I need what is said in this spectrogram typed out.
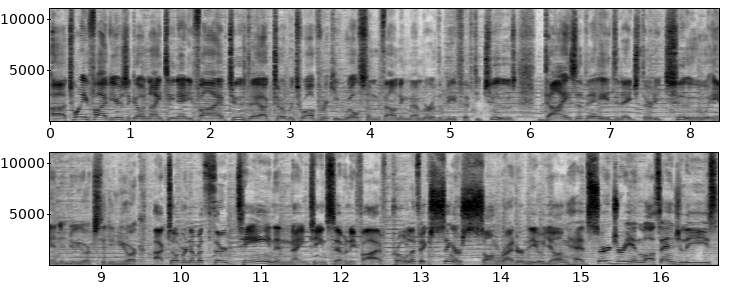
Uh, 25 years ago, 1985, Tuesday, October 12th, Ricky Wilson, founding member of the B 52s, dies of AIDS at age 32 in New York City, New York. October number 13 in 1975, prolific singer songwriter Neil Young had surgery in Los Angeles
